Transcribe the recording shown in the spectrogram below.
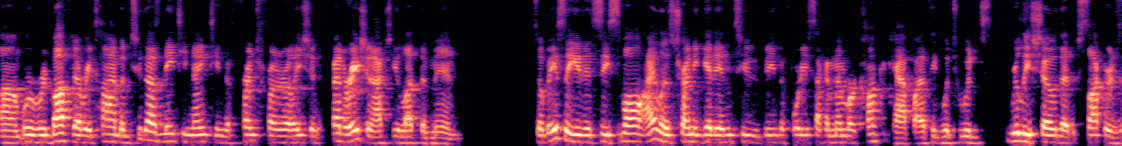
Um, we're rebuffed every time, but 2018-19, the French Federation Federation actually let them in. So basically, it's these small islands trying to get into be the 42nd member of CONCACAF, I think, which would really show that soccer is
